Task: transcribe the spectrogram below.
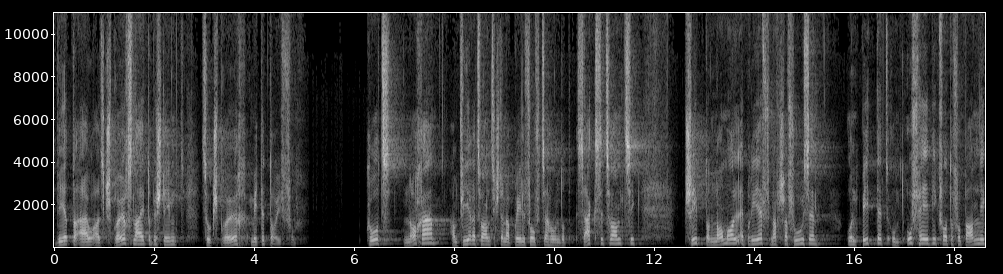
wird er auch als Gesprächsleiter bestimmt zu Gespräch mit den Täufern. Kurz nachher, am 24. April 1526, schreibt er nochmal einen Brief nach Schaffhausen und bittet um die Aufhebung von der Verbannung,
